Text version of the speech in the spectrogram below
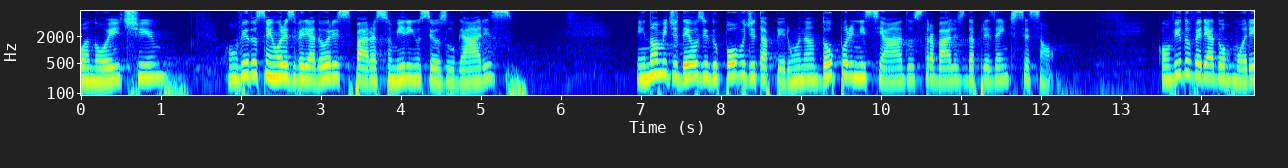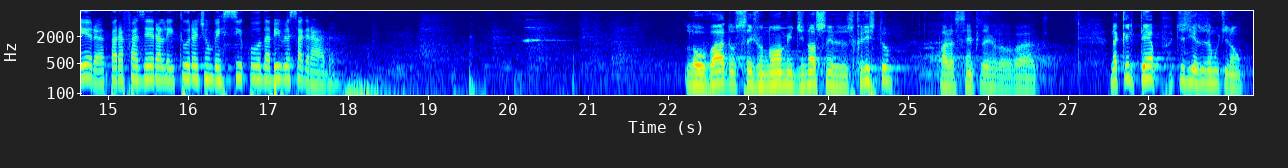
Boa noite. Convido os senhores vereadores para assumirem os seus lugares. Em nome de Deus e do povo de Itaperuna, dou por iniciados os trabalhos da presente sessão. Convido o vereador Moreira para fazer a leitura de um versículo da Bíblia Sagrada. Louvado seja o nome de nosso Senhor Jesus Cristo, para sempre seja louvado. Naquele tempo, diz Jesus à multidão:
